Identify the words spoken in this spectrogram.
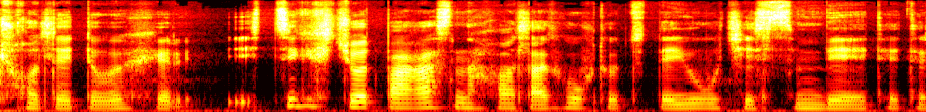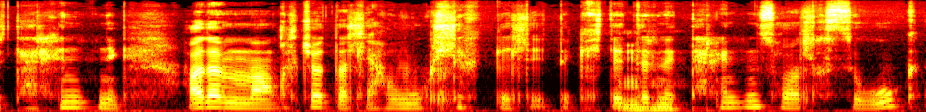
чухал гэдэг вэ гэхээр эцэг эхчүүд багаас нь ахуулаад хүүхдүүдтэй юу ч хэлсэн бэ те тэр тархинд нэг одоо монголчууд бол яг үглэх гэлээдэг. Гэхдээ тэр нэг тархинд нь суулгасан үг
